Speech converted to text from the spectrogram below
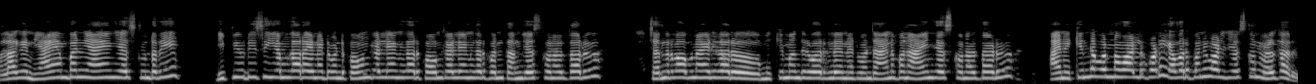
అలాగే న్యాయం పని న్యాయం చేసుకుంటది. డిప్యూటీ సీఎం గారు అయినటువంటి పవన్ కళ్యాణ్ గారు పవన్ కళ్యాణ్ గారి పని తను చేసుకొని వెళ్తారు. చంద్రబాబు నాయుడు గారు ముఖ్యమంత్రి వర్గులు లేనటువంటి ఆయన పని ఆయన చేసుకొని వెళ్తాడు. ఆయన కింద ఉన్న వాళ్ళు కూడా ఎవరి పని వాళ్ళు చేసుకొని వెళ్తారు.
